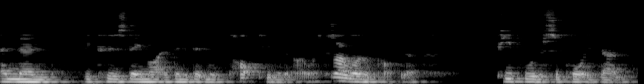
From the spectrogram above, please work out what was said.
and then because they might have been a bit more popular than I was, because I wasn't popular, people would have supported them.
